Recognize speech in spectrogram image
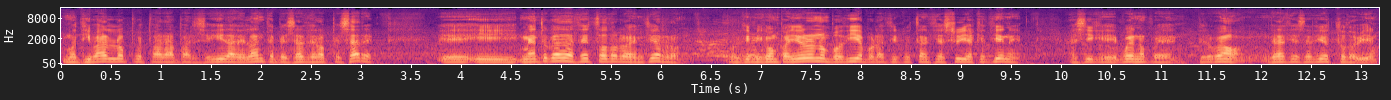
motivarlos pues para, para seguir adelante a pesar de los pesares. Eh, y me ha tocado hacer todos los entierros, porque mi compañero no podía por las circunstancias suyas que tiene. Así que bueno, pues, pero bueno, gracias a Dios todo bien.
